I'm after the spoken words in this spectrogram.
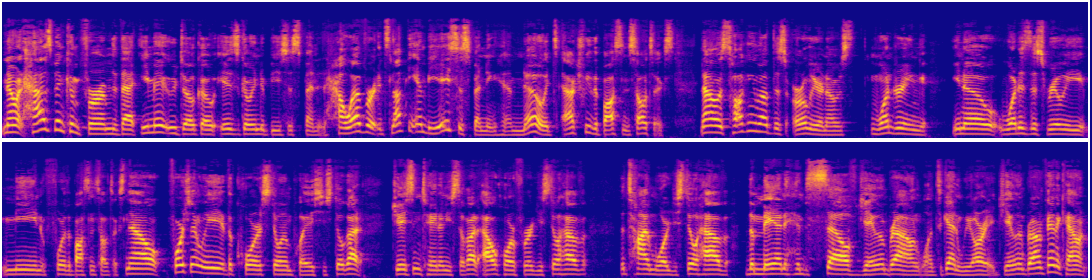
Now, it has been confirmed that Ime Udoka is going to be suspended. However, it's not the NBA suspending him. No, it's actually the Boston Celtics. Now, I was talking about this earlier and I was wondering, you know, what does this really mean for the Boston Celtics? Now, fortunately, the core is still in place. You still got Jayson Tatum, you still got Al Horford, you still have the Time Lord, you still have the man himself, Jaylen Brown. Once again, we are a Jaylen Brown fan account.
